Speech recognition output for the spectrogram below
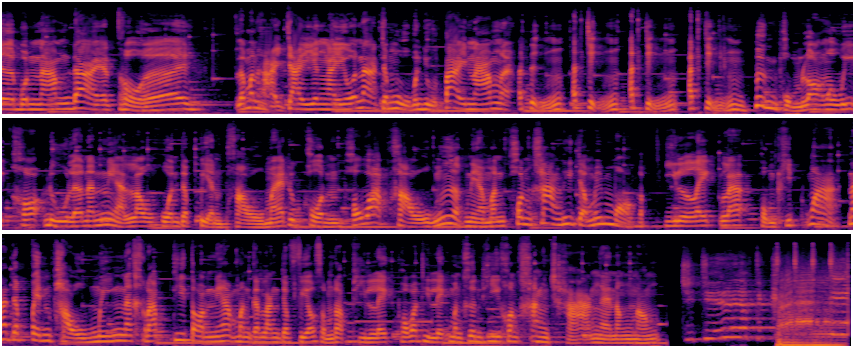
เดินบนน้ำได้อะโถเอ้ย แล้วมันหายใจยังไงวะหน่ะจมูกมันอยู่ใต้น้ำอะอะจึงอะจึงอะจึงอะจึงซึ่งผมลองมาวิเคราะห์ดูแล้วนั้นเนี่ยเราควรจะเปลี่ยนเผ่าไหมทุกคน เพราะว่าเผ่าเงือกเนี่ยมันค่อนข้างที่จะไม่เหมาะกับทีเล็กและผมคิดว่าน่าจะเป็นเผ่ามิงนะครับ ที่ตอนเนี้ยมันกำลังจะเฟี้ยวสำหรับทีเล็ก เพราะว่าทีเล็กมันเคลื่อนที่ค่อนข้างช้าไงน้องๆ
